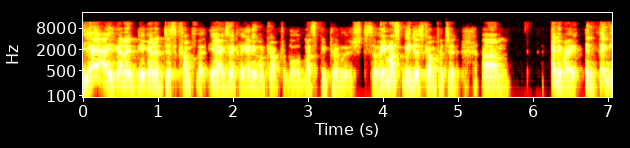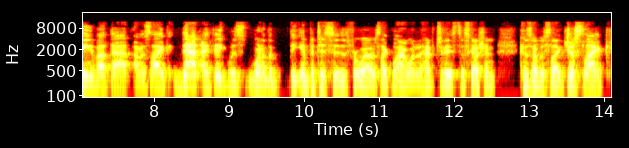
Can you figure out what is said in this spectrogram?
Yeah, you gotta you gotta discomfort. Yeah, exactly. Anyone comfortable must be privileged, so they must be discomforted. Um, anyway, in thinking about that, I was like, that I think was one of the the impetuses for why I was like, why I wanted to have today's discussion because I was like, just like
